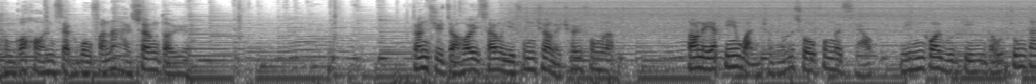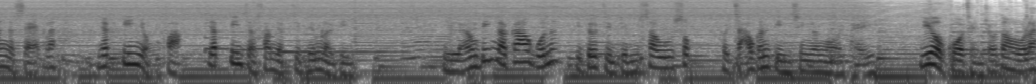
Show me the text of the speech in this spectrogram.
同个焊石部分咧系相对嘅，跟住就可以使用热风枪嚟吹风啦。当你一边匀匀咁扫风嘅时候，你应该会见到中间嘅石咧一边融化，一边就渗入接点里边，而两边嘅胶管咧亦都渐渐收缩去抓紧电线嘅外皮。呢个过程做得好咧，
